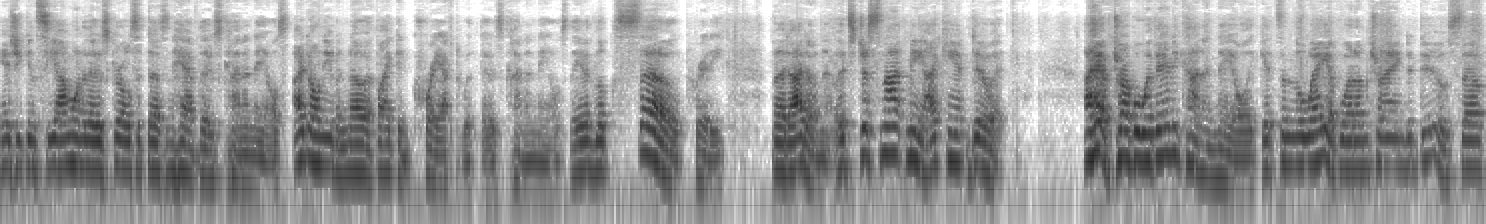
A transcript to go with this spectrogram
As you can see, I'm one of those girls that doesn't have those kind of nails. I don't even know if I could craft with those kind of nails. They would look so pretty, but I don't know. It's just not me. I can't do it. I have trouble with any kind of nail. It gets in the way of what I'm trying to do. So,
